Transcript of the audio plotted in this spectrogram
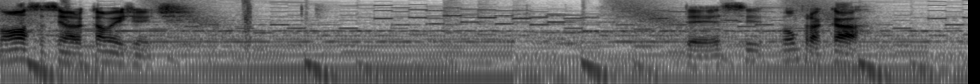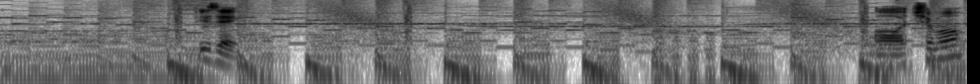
Nossa senhora, calma aí, gente. Desce. Vamos pra cá. Pisei. Ótimo.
